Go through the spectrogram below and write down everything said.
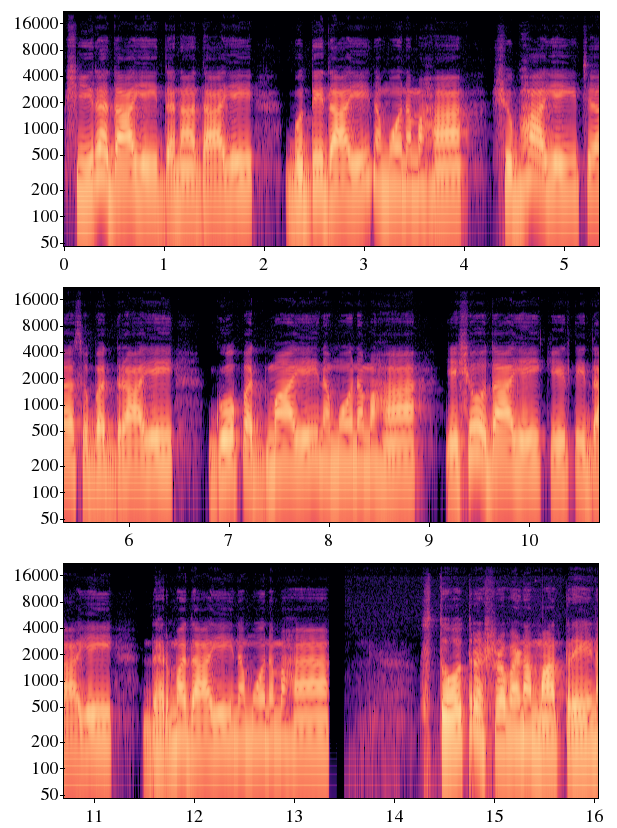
क्षीरदायै, धनदायै, बुद्धिदायै नमो नमः, शुभायै च सुभद्रायै, गोपद्मायै नमो नमः, यशोदायै, कीर्तिदायै, धर्मदायै नमो नमः। स्तोत्रश्रवणमात्रेण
